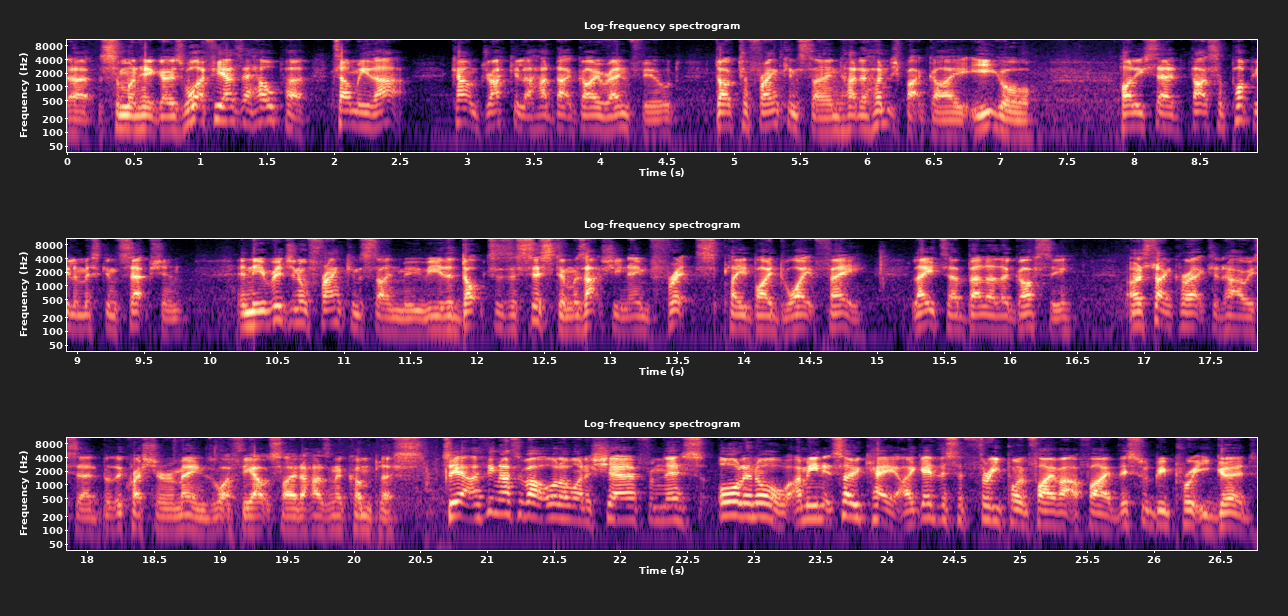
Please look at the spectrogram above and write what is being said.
uh, someone here goes, what if he has a helper? Tell me that. Count Dracula had that guy Renfield. Dr. Frankenstein had a hunchback guy, Igor. Holly said, that's a popular misconception. In the original Frankenstein movie, the doctor's assistant was actually named Fritz, played by Dwight Frye. Later, Bela Lugosi. I stand corrected Howie said, but the question remains, what if the outsider has an accomplice? So yeah, I think that's about all I want to share from this. All in all, I mean, it's okay. I gave this a 3.5 out of 5. This would be pretty good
